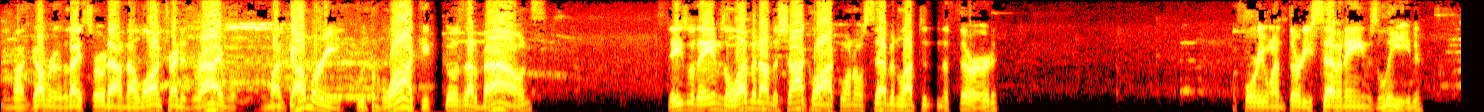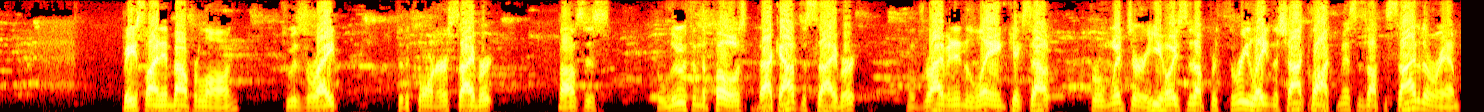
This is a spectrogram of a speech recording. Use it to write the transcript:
And Montgomery with a nice throwdown. Now Long trying to drive. Montgomery with the block. It goes out of bounds. Stays with Ames. 11 on the shot clock. 107 left in the third. 41-37 Ames lead. Baseline inbound for Long. To his right. To the corner. Seibert bounces to Luth in the post. Back out to Seibert. He'll drive it into the lane. Kicks out for Winter. He hoists it up for three late in the shot clock. Misses off the side of the rim.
